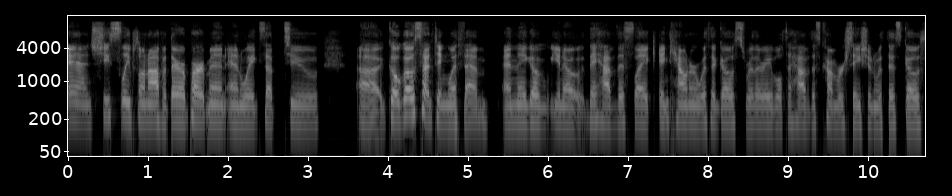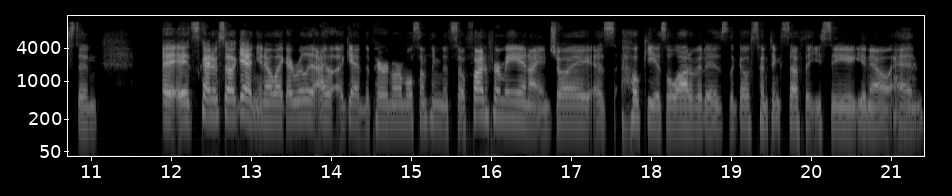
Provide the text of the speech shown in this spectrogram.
And she sleeps one off at their apartment and wakes up to uh, go ghost hunting with them. And they go, you know, they have this like encounter with a ghost where they're able to have this conversation with this ghost. And it's kind of so again you know like i really i again the paranormal something that's so fun for me and i enjoy as hokey as a lot of it is the ghost hunting stuff that you see you know mm-hmm. and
